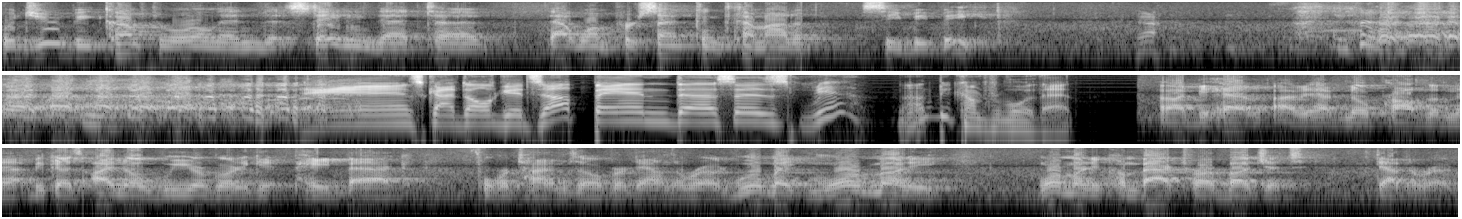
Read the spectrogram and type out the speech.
Would you be comfortable in stating that uh, that 1% can come out of CVB? and Scott Dahl gets up and uh, says, Yeah, I'd be comfortable with that. I'd be have, I would have no problem with that because I know we are going to get paid back four times over down the road. We'll make more money, more money come back to our budget down the road.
